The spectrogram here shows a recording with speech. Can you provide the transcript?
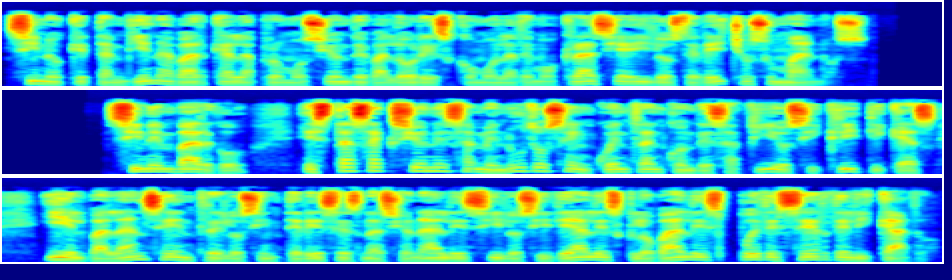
sino que también abarca la promoción de valores como la democracia y los derechos humanos. Sin embargo, estas acciones a menudo se encuentran con desafíos y críticas, y el balance entre los intereses nacionales y los ideales globales puede ser delicado.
